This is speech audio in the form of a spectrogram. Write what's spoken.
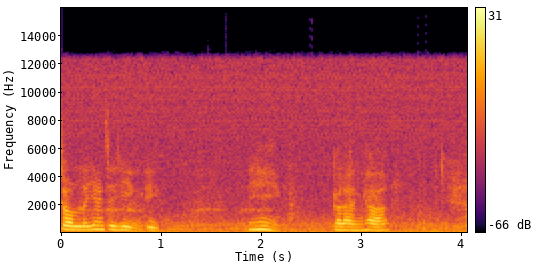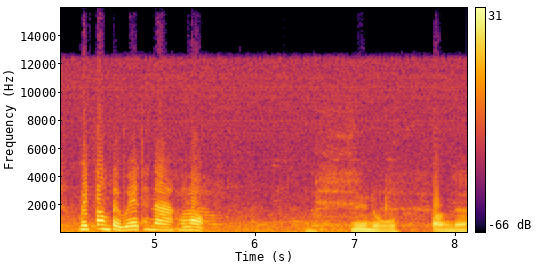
จนแล้วยังจะหยิ่งอีก นี่กระดานคะ ไม่ต้องไปเวทนาเขาหรอก นี่หนูฟังนะ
